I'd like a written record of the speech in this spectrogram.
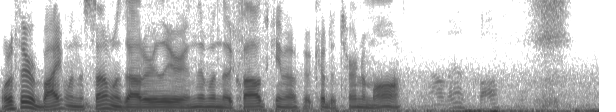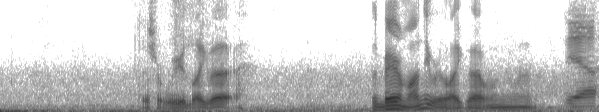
What if they were biting when the sun was out earlier, and then when the clouds came up, it could have turned them off? I don't know. Fish are weird like that. The barramundi were like that when we went. Yeah.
